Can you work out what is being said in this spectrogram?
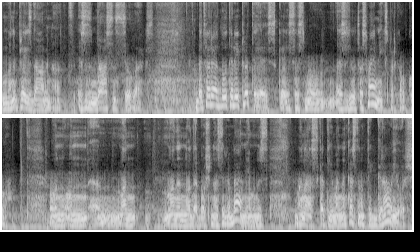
man ir prieks dāvināt, es esmu dāsns cilvēks. Bet varētu būt arī pretējais, ka es, esmu, es jūtos vainīgs par kaut ko. Un, un man, mana nodarbošanās ir ar bērniem. Manā skatījumā nekas nav tik graujošs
